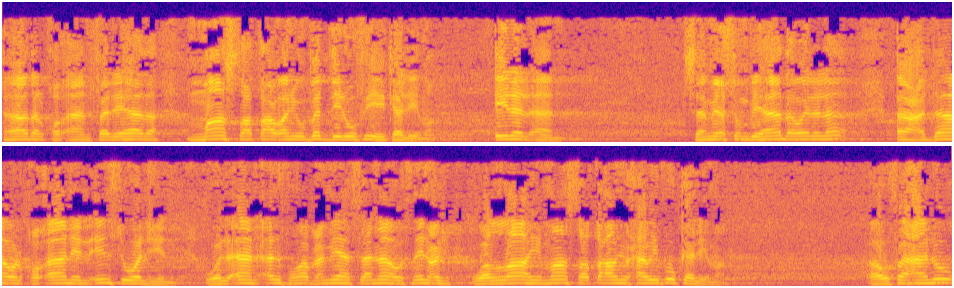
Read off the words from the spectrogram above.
هذا القرآن. فلهذا ما استطاعوا أن يبدلوا فيه كلمة. إلى الآن. سمعتم بهذا ولا لا؟ أعداء القرآن الإنس والجن. والآن 1400 سنة و22 والله ما استطاعوا أن يحاربوا كلمة. أو فعلوا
